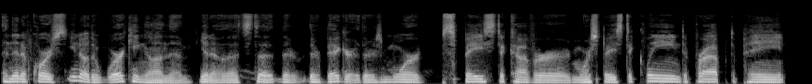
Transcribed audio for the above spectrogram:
and then of course you know the working on them. You know that's the they're they're bigger. There's more space to cover, more space to clean, to prep, to paint.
